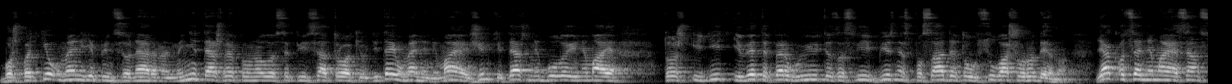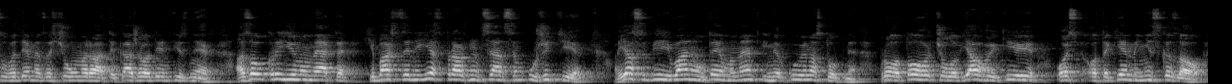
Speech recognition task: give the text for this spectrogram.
Бо ж батьки у мене є пенсіонерами, мені теж виповнилося 50 років. Дітей у мене немає, жінки теж не було і немає. Тож ідіть і ви тепер воюєте за свій бізнес, посади та усю вашу родину. Як оце не має сенсу, Вадиме, за що вмирати, каже один із них. А за Україну мерти, хіба ж це не є справжнім сенсом у житті? А я собі, Іване, у той момент і міркую наступне про того чолов'ягу, який ось отаке мені сказав.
